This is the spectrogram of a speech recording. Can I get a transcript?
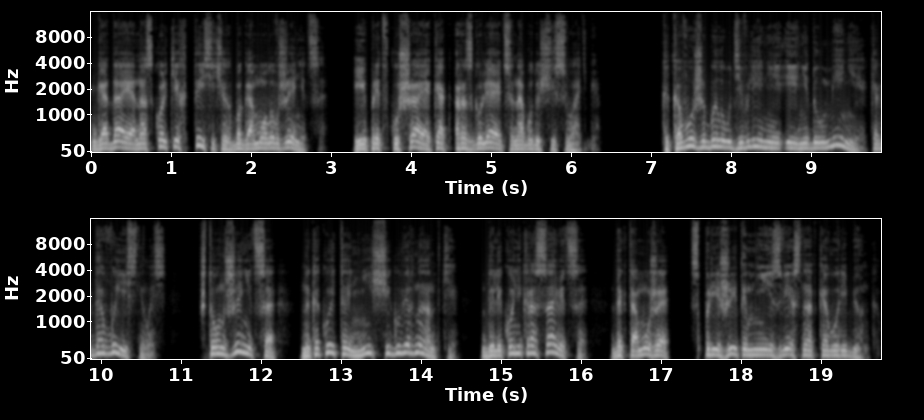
гадая, на скольких тысячах богомолов женится, и предвкушая, как разгуляются на будущей свадьбе. Каково же было удивление и недоумение, когда выяснилось, что он женится на какой-то нищей гувернантке, далеко не красавице, да к тому же с прижитым неизвестно от кого ребенком.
